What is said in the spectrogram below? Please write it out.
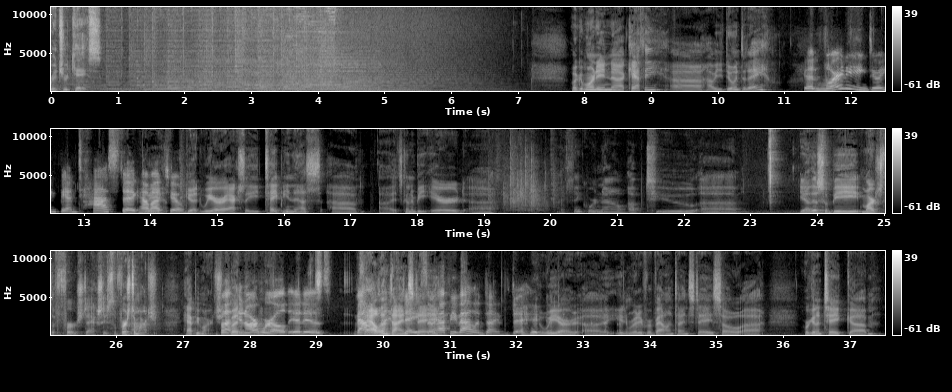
Richard Case. Well, good morning, uh, Kathy. Uh, how are you doing today? Good morning. Doing fantastic. How We- about you? Good. We are actually taping this. Uh, uh, it's going to be aired. Uh, I think we're now up to. Uh, yeah, this will be March the first. Actually, it's the first of March. Happy March. But, in our world, it is Valentine's Valentine's, Day. So happy Valentine's Day. we are uh, getting ready for Valentine's Day, so uh, we're going to take. Um,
